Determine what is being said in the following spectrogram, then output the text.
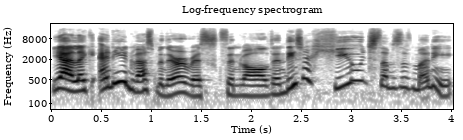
Yeah, like any investment, there are risks involved, and these are huge sums of money.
